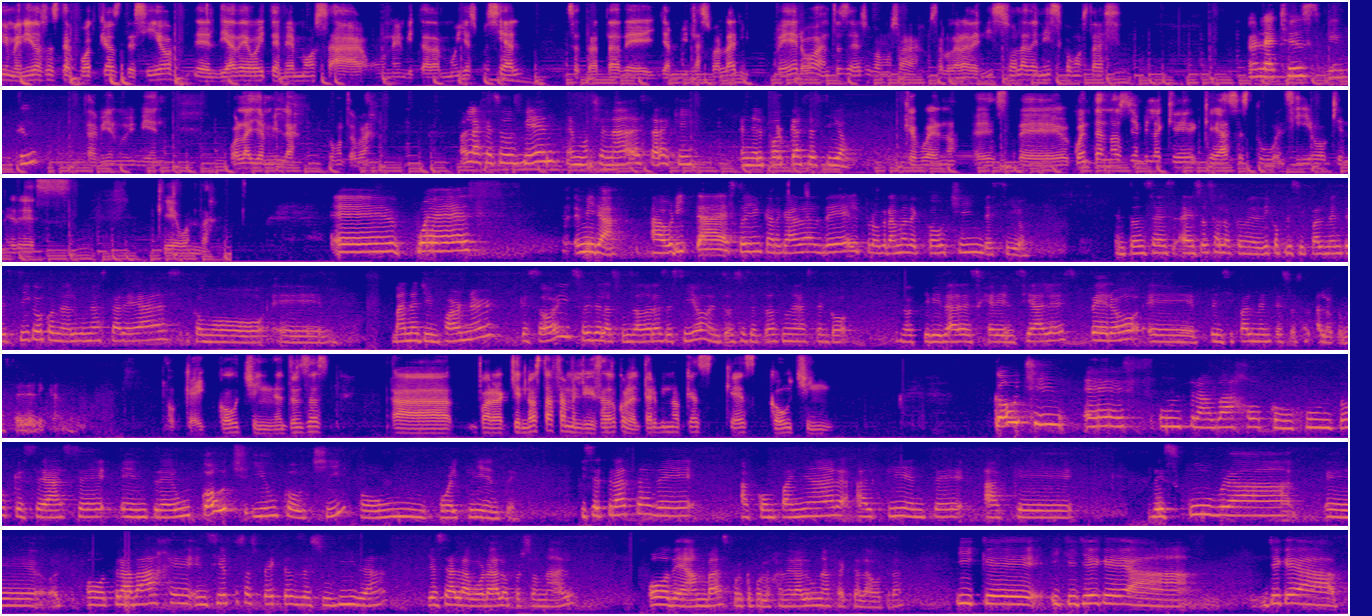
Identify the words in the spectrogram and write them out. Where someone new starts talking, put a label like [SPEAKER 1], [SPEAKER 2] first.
[SPEAKER 1] Bienvenidos a este podcast de CIO. El día de hoy tenemos a una invitada muy especial. Se trata de Yamila Solari. Pero antes de eso vamos a saludar a Denise. Hola Denise, ¿cómo estás?
[SPEAKER 2] Hola Chus, ¿bien tú?
[SPEAKER 1] También muy bien. Hola Yamila, ¿cómo te va?
[SPEAKER 3] Hola Jesús, bien, emocionada de estar aquí en el podcast de CIO.
[SPEAKER 1] Qué bueno. Este, cuéntanos, Yamila, ¿qué, qué haces tú en CIO? ¿Quién eres? ¿Qué onda?
[SPEAKER 3] Eh, pues, mira, ahorita estoy encargada del programa de coaching de CIO. Entonces, a eso es a lo que me dedico principalmente. Sigo con algunas tareas como eh, managing partner, que soy, soy de las fundadoras de CIO, entonces de todas maneras tengo, actividades gerenciales, pero eh, principalmente eso es a lo que me estoy dedicando.
[SPEAKER 1] Ok, coaching. Entonces, Ah, para quien no está familiarizado con el término, ¿qué es, qué es coaching?
[SPEAKER 3] Coaching es un trabajo conjunto que se hace entre un coach y un coachee o, un, o el cliente. Y se trata de acompañar al cliente a que descubra eh, o trabaje en ciertos aspectos de su vida, ya sea laboral o personal, o de ambas, porque por lo general una afecta a la otra, y que, y que llegue, a, llegue a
